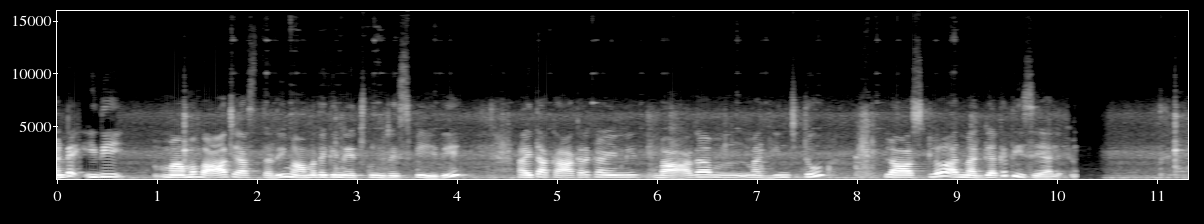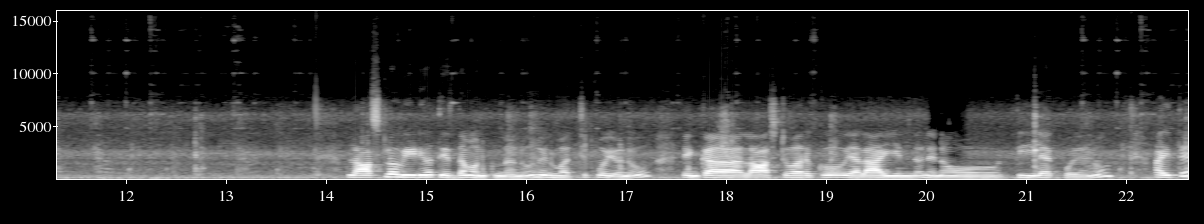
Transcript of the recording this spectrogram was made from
అంటే ఇది మా అమ్మ బాగా చేస్తుంది. మా అమ్మ దగ్గర నేర్చుకున్న రెసిపీ ఇది. అయితే ఆ కాకరకాయని బాగా మగ్గించుతూ లాస్ట్లో అది మగ్గాక తీసేయాలి. లాస్ట్లో వీడియో తీద్దాం అనుకున్నాను నేను మర్చిపోయాను. ఇంకా లాస్ట్ వరకు ఎలా అయ్యిందో నేను తీయలేకపోయాను. అయితే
